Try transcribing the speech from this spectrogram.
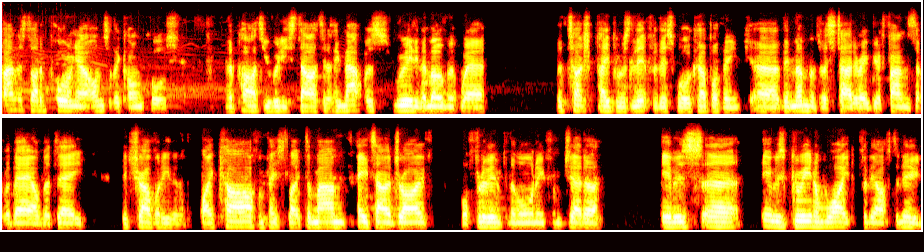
fans started pouring out onto the concourse, the party really started. I think that was really the moment where the touch paper was lit for this World Cup. I think uh, the number of the Saudi Arabia fans that were there on the day, they travelled either by car from places like Dammam, eight-hour drive, or flew in for the morning from Jeddah. It was uh, it was green and white for the afternoon.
